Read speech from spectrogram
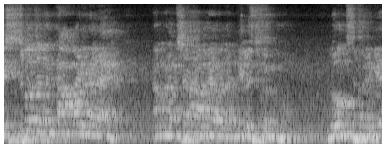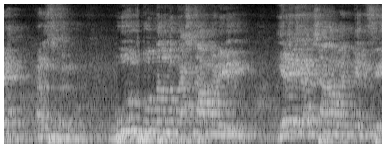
ಎಷ್ಟೋ ಜನ ಕಾಪಾಡಿದ್ದಾರೆ. ನಮ್ಮ ರಕ್ಷಾರಾಮಯ್ಯ ಅವರನ್ನ ಗೆಲ್ಲಿಸ್ಬೇಕು. ಲೋಕಸಭೆಗೆ ಕಳಿಸ್ಬೇಕು. ಬೂತ್ ಬೂತಲ್ಲೂ ಕಷ್ಟ ಮಾಡಿ ಹೇಳಿ ರಕ್ಷಾರಾಮಯ್ಯ ಗೆಲ್ಲಿಸಿ.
